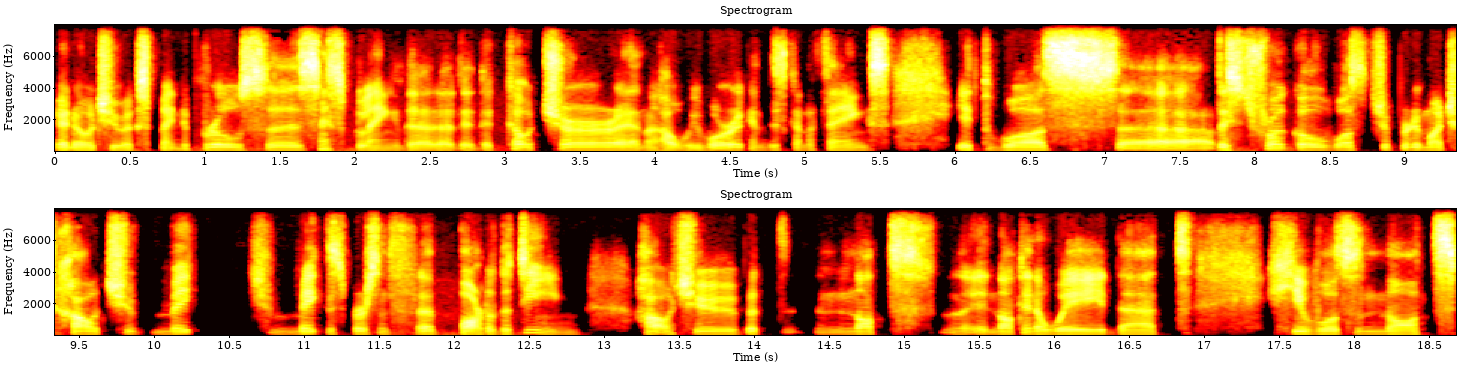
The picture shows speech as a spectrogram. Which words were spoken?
you know, to explain the process, explain the, the, the culture and how we work and these kind of things. It was uh, the struggle was to pretty much how to make to make this person part of the team how to but not not in a way that he was not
